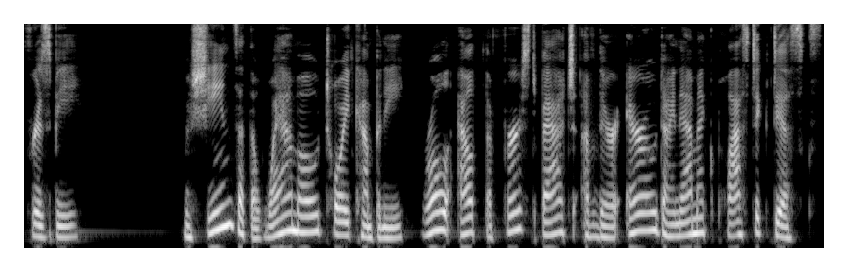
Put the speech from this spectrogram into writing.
Frisbee machines at the Wham-O Toy Company roll out the first batch of their aerodynamic plastic discs,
